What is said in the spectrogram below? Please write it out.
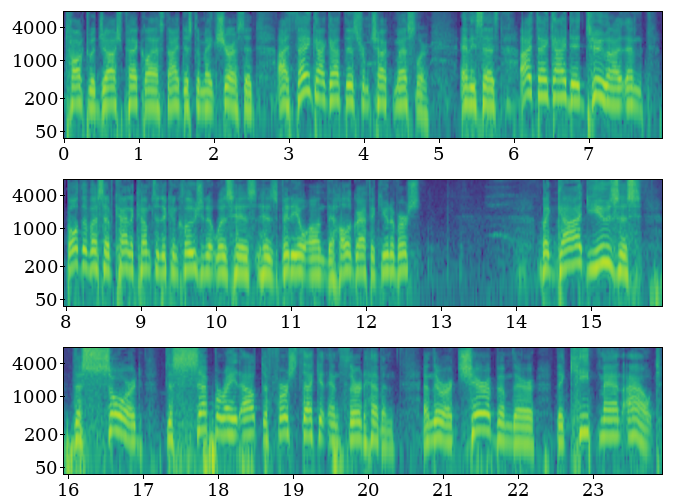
talked with Josh Peck last night just to make sure. I said, I think I got this from Chuck Missler. And he says, I think I did too. And, I, and both of us have kind of come to the conclusion it was his, his video on the holographic universe. But God uses the sword to separate out the first, second, and third heaven. And there are cherubim there that keep man out.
